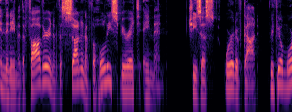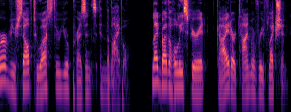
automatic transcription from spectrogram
In the name of the Father, and of the Son, and of the Holy Spirit, amen. Jesus, Word of God, reveal more of yourself to us through your presence in the Bible. Led by the Holy Spirit, guide our time of reflection.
